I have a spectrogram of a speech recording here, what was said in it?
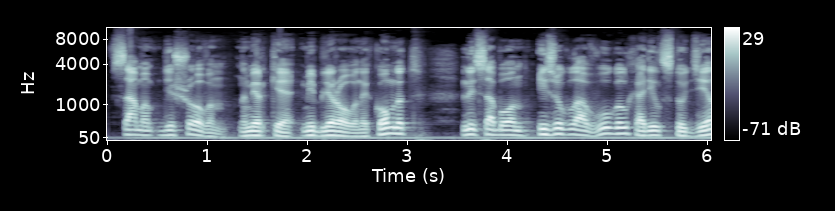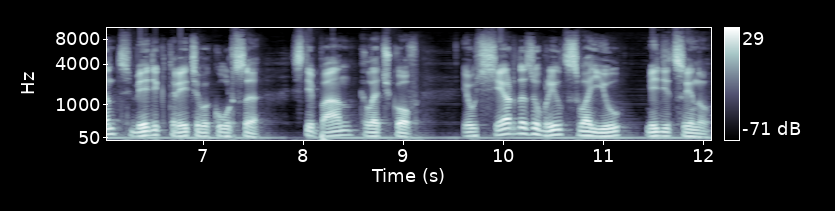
В самом дешевом номерке меблированных комнат Лиссабон из угла в угол ходил студент-медик третьего курса Степан Клочков – и усердно зубрил свою медицину.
